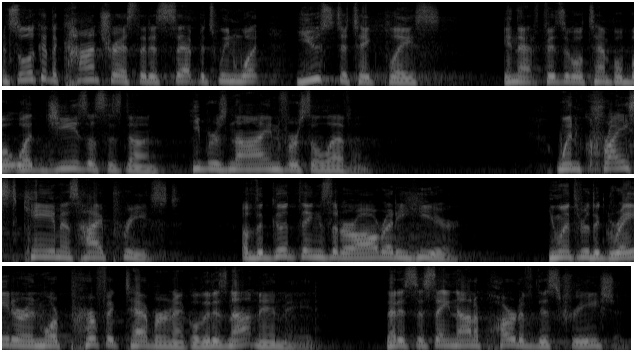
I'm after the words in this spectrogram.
And so look at the contrast that is set between what used to take place in that physical temple, but what Jesus has done. Hebrews 9, verse 11. When Christ came as high priest of the good things that are already here, he went through the greater and more perfect tabernacle that is not man made. That is to say, not a part of this creation.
